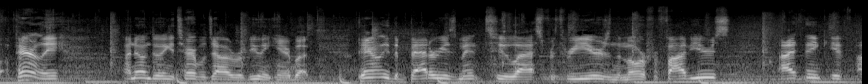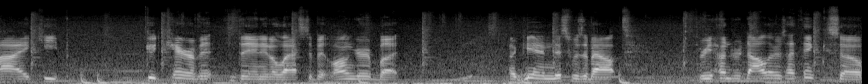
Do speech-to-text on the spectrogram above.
apparently, I know I'm doing a terrible job of reviewing here, but apparently the battery is meant to last for three years and the mower for five years. I think if I keep good care of it, then it'll last a bit longer, but again, this was about $300, I think, so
